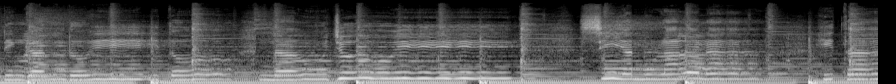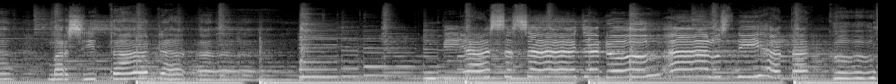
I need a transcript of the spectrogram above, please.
Dinggandoi ito naujui Sian mulana hita marsitada Biasa saja doa alus di hataku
